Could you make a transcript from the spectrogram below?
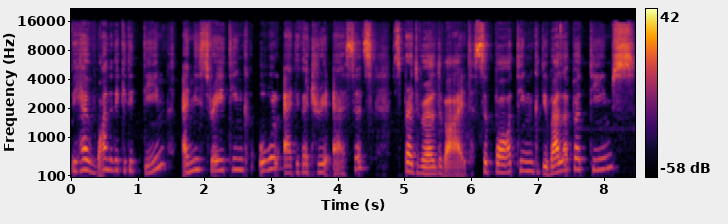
We have one dedicated team administrating all Artifactory assets spread worldwide, supporting developer teams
